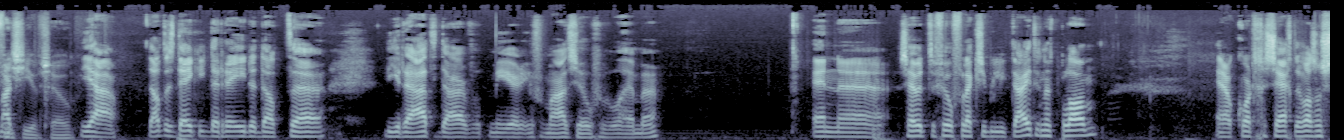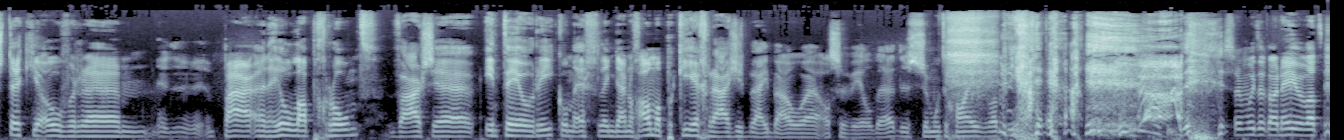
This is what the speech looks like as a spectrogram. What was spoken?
Maar- visie of zo. Ja, dat is denk ik de reden dat eh, die raad daar wat meer informatie over wil hebben. En eh, ze hebben te veel flexibiliteit in het plan. En ook kort gezegd, er was een stukje over ehm, een, paar, een heel lap grond. Waar ze in theorie kon de Efteling daar nog allemaal parkeergarages bij bouwen als ze wilden. Dus ze moeten gewoon even wat. Ja, Dus ze moeten gewoon even wat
